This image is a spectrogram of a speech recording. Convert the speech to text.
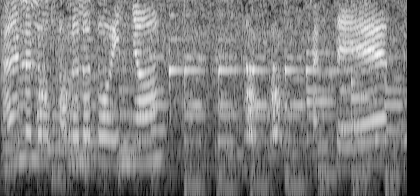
Anong luluto, lulutuin nyo? Pansit.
